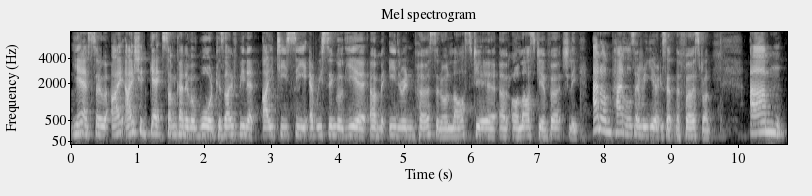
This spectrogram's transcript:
Yeah, so I, I should get some kind of award because I've been at ITC every single year, um, either in person or last year uh, or last year virtually, and on panels every year except the first one. Um,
